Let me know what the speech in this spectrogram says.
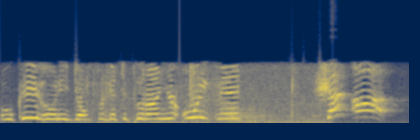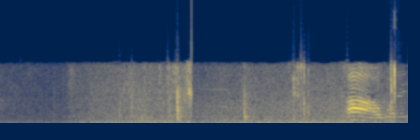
Okay, honey, don't forget to put on your ointment. Shut up! Ah, what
